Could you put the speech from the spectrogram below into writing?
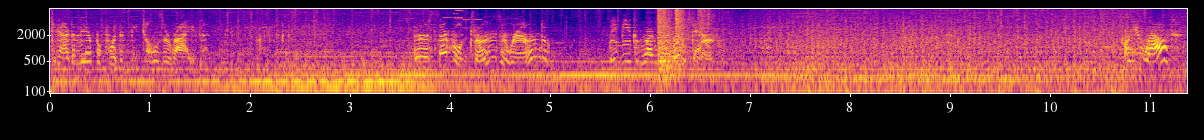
Get out of there before the VTOLs arrive. There are several drones around. Maybe you can run one of those down. Are you out?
